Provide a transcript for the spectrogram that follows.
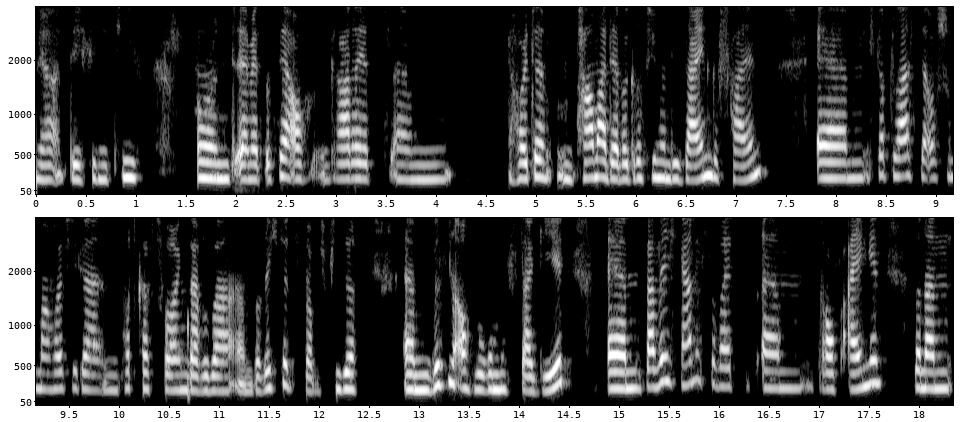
Ja, definitiv. Und ähm, jetzt ist ja auch gerade jetzt ähm, heute ein paar Mal der Begriff Human Design gefallen. Ähm, ich glaube, du hast ja auch schon mal häufiger in Podcast-Folgen darüber ähm, berichtet. Ich glaube, viele ähm, wissen auch, worum es da geht. Ähm, da will ich gar nicht so weit ähm, drauf eingehen, sondern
